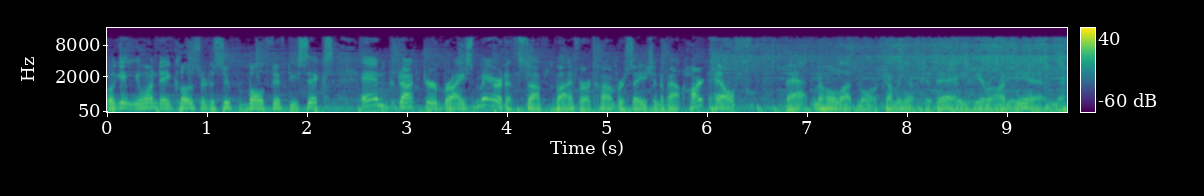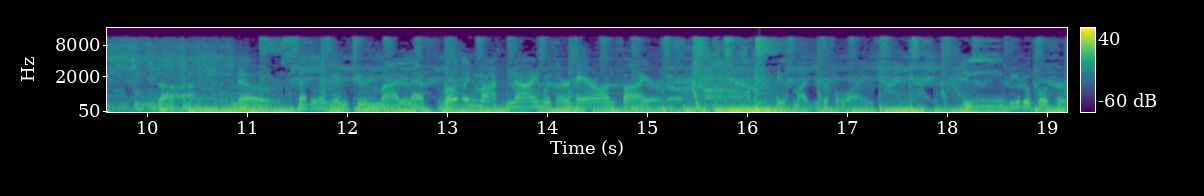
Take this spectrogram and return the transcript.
We'll get you one day closer to Super Bowl 56. And Dr. Bryce Meredith stopped by for a conversation about heart health. That and a whole lot more coming up today here on In the Know. Settling into my left, rolling Mach 9 with her hair on fire, is my beautiful wife, the beautiful girl.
